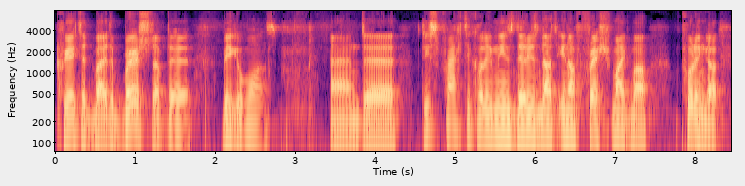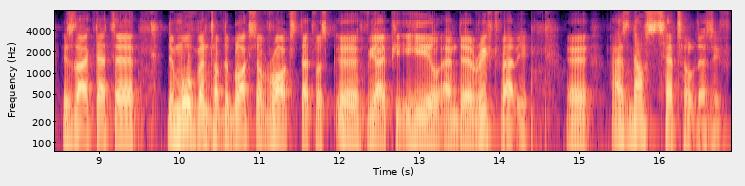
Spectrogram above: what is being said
created by the burst of the bigger ones, and uh, this practically means there is not enough fresh magma pulling out. It's like that uh, the movement of the blocks of rocks that was uh, VIP Hill and the Rift Valley uh, has now settled as if.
